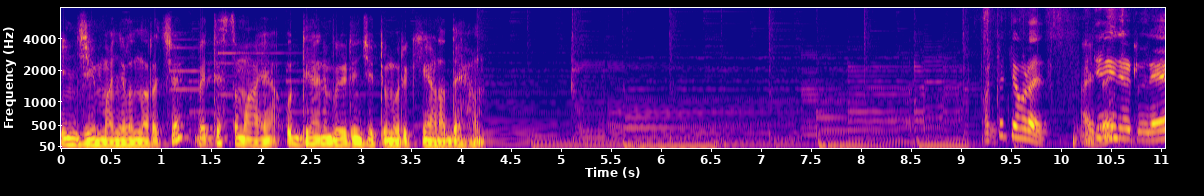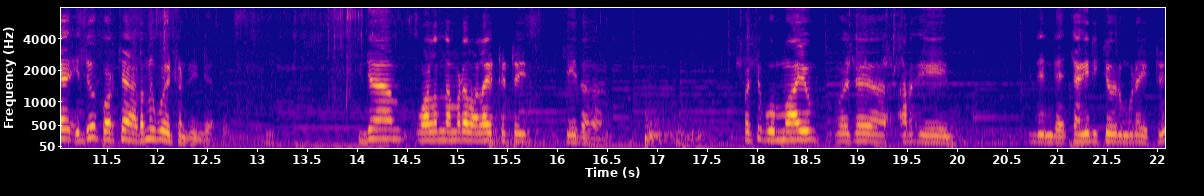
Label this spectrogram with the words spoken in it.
ഇഞ്ചിയും മഞ്ഞളും നിറച്ച് വ്യത്യസ്തമായ ഉദ്യാനം വീടിന് ചുറ്റും ഒരുക്കുകയാണ് അദ്ദേഹം. ഇത് കുറച്ച് അടന്നു പോയിട്ടുണ്ട് ഇതിന്റെ അകത്ത്. ഇത് ആ വളം നമ്മുടെ വളം ഇട്ടിട്ട് ചെയ്തതാണ്. കുറച്ച് കുമ്മായും കുറച്ച് ഈ ഇതിന്റെ ചകിരിച്ചോറും കൂടെ ഇട്ട്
